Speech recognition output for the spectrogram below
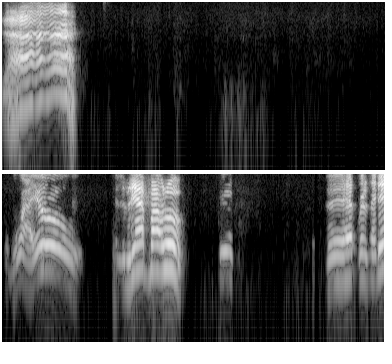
આ, હું આયો. લે પાવડો. એ. હેડ પર સાઈડે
